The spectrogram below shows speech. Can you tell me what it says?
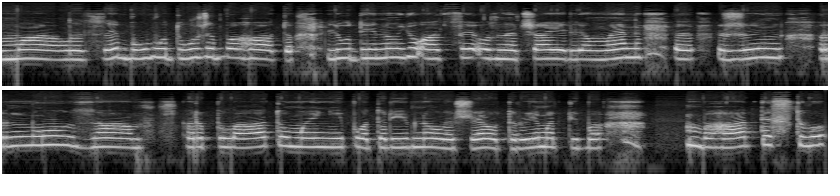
мализи було дуже багато людиною, а це означає для мене е, жирну зарплату. Мені потрібно лише отримати ба- багатство.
